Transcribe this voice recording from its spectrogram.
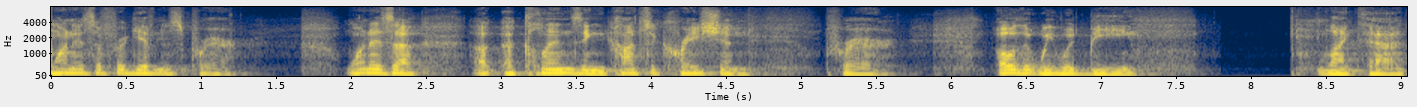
One is a forgiveness prayer, one is a, a, a cleansing consecration prayer. Oh, that we would be like that.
